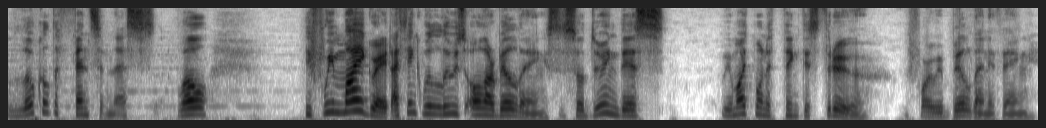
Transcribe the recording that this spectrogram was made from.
local defensiveness. Well, if we migrate, I think we'll lose all our buildings. So doing this, we might want to think this through before we build anything.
